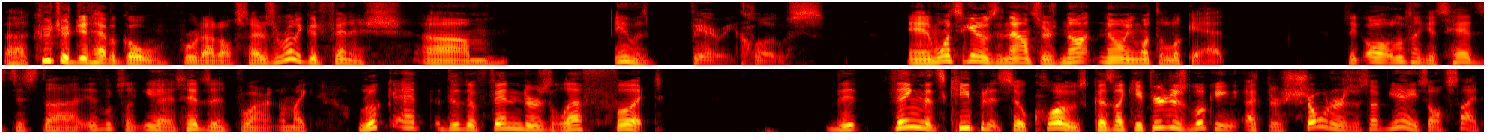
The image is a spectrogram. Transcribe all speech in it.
Uh, Cucho did have a goal ruled out offside. It was a really good finish. Um, it was very close. And once again, it was announcers not knowing what to look at. It's like, oh, it looks like his head's just, uh, it looks like, yeah, his head's in front. I'm like, look at the defender's left foot. The thing that's keeping it so close, because, like, if you're just looking at their shoulders and stuff, yeah, he's offside.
